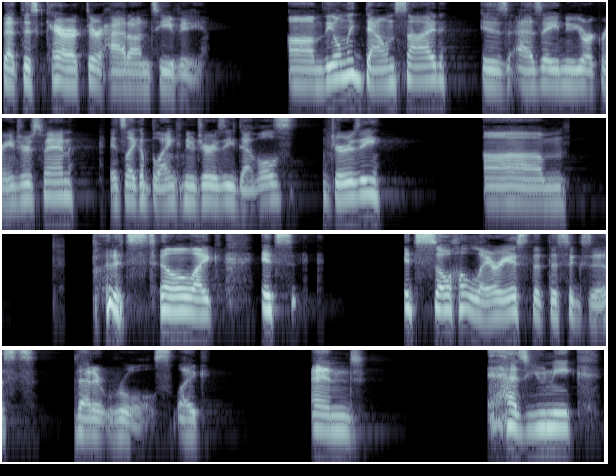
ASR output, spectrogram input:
that this character had on TV. Um the only downside is as a New York Rangers fan, it's like a blank New Jersey Devils jersey. Um but it's still like it's it's so hilarious that this exists that it rules. Like and it has unique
